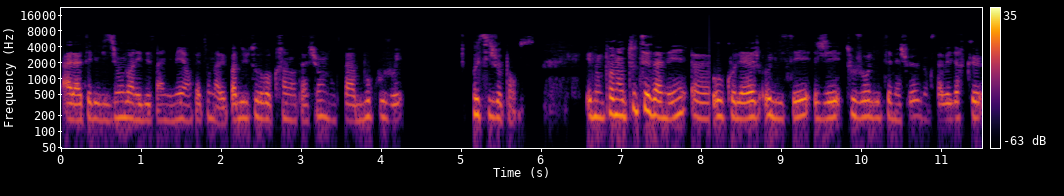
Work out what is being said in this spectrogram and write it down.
à la télévision, dans les dessins animés, en fait, on n'avait pas du tout de représentation, donc ça a beaucoup joué. Aussi, je pense. Et donc pendant toutes ces années, euh, au collège, au lycée, j'ai toujours lissé mes cheveux. Donc ça veut dire que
